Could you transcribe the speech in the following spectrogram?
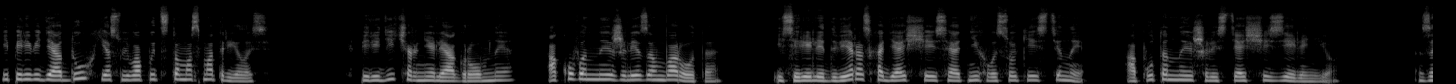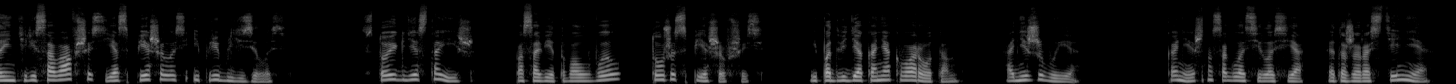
и переведя дух, я с любопытством осмотрелась. Впереди чернели огромные, окованные железом ворота, и серели две расходящиеся от них высокие стены, опутанные шелестящей зеленью. Заинтересовавшись, я спешилась и приблизилась. «Стой, где стоишь», — посоветовал Вэл, тоже спешившись, и подведя коня к воротам. «Они живые». «Конечно», — согласилась я, — «это же растение».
